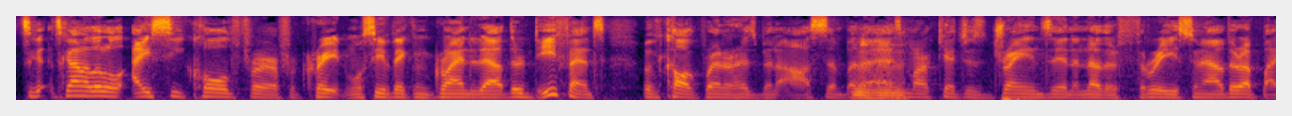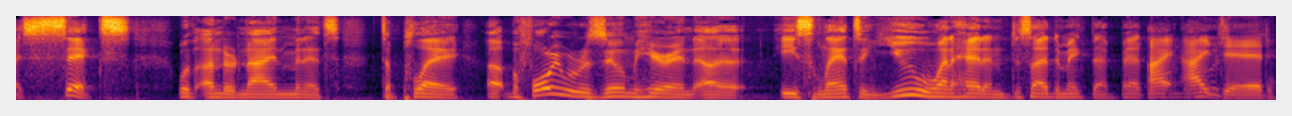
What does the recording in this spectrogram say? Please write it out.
it's, it's gone a little icy cold for for Creighton. We'll see if they can grind it out. Their defense with Kalkbrenner has been awesome, but uh, Mhm. as Marquette just drains in another three, so now they're up by six with under nine minutes to play. Uh, before we resume here in uh, East Lansing, you went ahead and decided to make that bet. I, I did.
